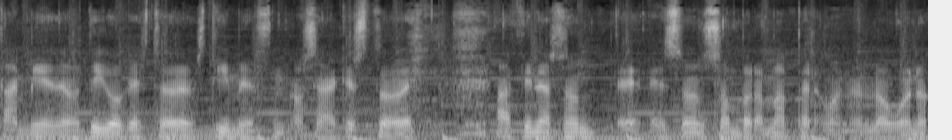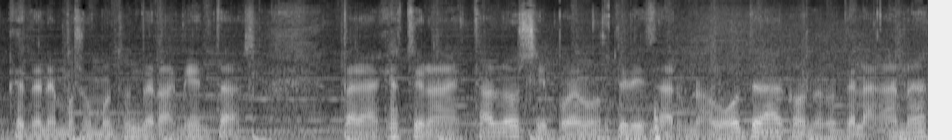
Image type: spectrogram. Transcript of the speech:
también os digo que esto de los teams, o sea, que esto al final son, eh, son, son bromas, pero bueno, lo bueno es que tenemos un montón de herramientas para gestionar estados y podemos utilizar una u otra cuando nos dé la gana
